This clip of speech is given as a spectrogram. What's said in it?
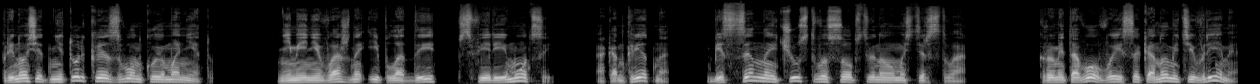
приносит не только звонкую монету, не менее важны и плоды в сфере эмоций, а конкретно бесценное чувство собственного мастерства. Кроме того, вы сэкономите время,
